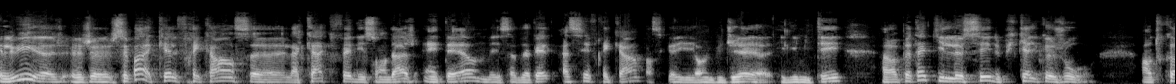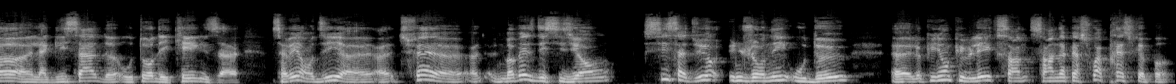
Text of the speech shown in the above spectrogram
lui, je ne sais pas à quelle fréquence la CAC fait des sondages internes, mais ça doit être assez fréquent parce qu'ils ont un budget illimité. Alors peut-être qu'il le sait depuis quelques jours. En tout cas, la glissade autour des Kings, vous savez, on dit, euh, euh, tu fais euh, une mauvaise décision, si ça dure une journée ou deux, l'opinion publique s'en aperçoit presque pas.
